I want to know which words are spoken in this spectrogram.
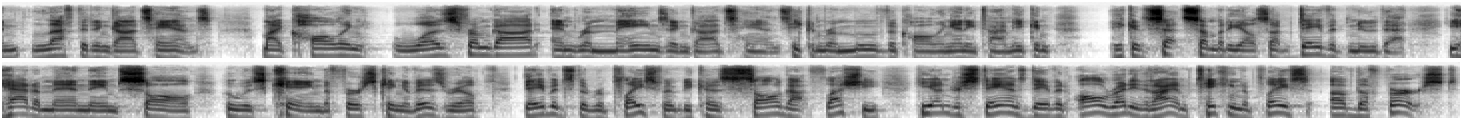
and left it in God's hands. My calling was from God and remains in God's hands. He can remove the calling anytime. He can he can set somebody else up. David knew that. He had a man named Saul who was king, the first king of Israel. David's the replacement because Saul got fleshy. He understands, David, already that I am taking the place of the first.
